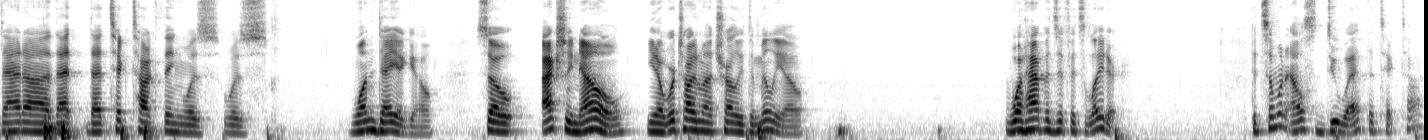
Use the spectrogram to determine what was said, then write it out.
That uh that that TikTok thing was was one day ago. So actually no, you know we're talking about Charli D'Amelio. What happens if it's later? Did someone else duet the TikTok?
